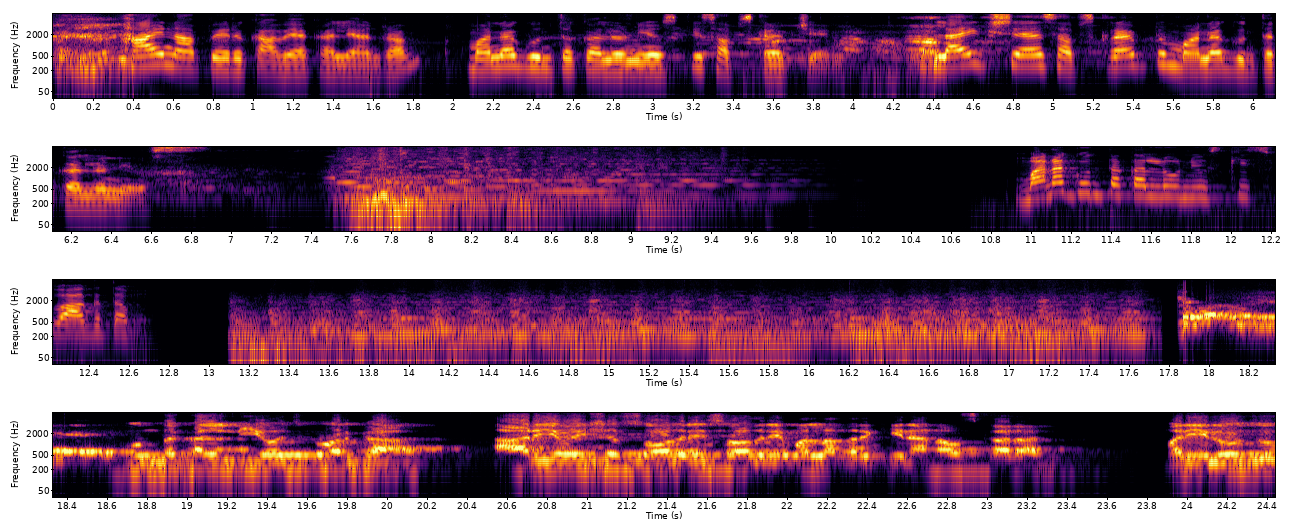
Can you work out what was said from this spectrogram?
హాయ్ నా పేరు కావ్య కళ్యాణ్ రామ్. మన గుంతకల్లు న్యూస్కి సబ్స్క్రైబ్ చేయండి. లైక్ షేర్ సబ్స్క్రైబ్ టు మన గుంతకల్లు న్యూస్ మన గుంతకల్లు న్యూస్కి స్వాగతం. గుంతకల్ నియోజకవర్గ ఆర్యవైశ్య సోదరి సోదరి మళ్ళందరికీ నా నమస్కారాలు. మరి ఈరోజు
